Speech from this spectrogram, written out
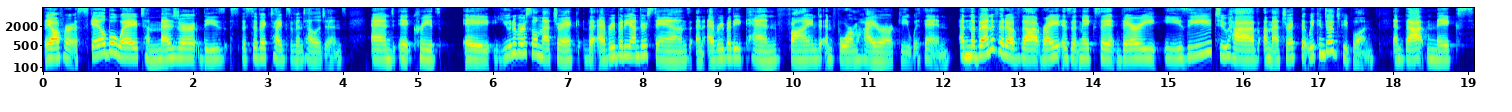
They offer a scalable way to measure these specific types of intelligence, and it creates a universal metric that everybody understands and everybody can find and form hierarchy within. And the benefit of that, right, is it makes it very easy to have a metric that we can judge people on. And that makes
